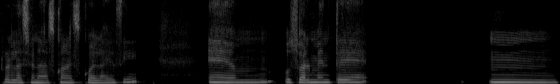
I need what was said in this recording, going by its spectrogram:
relacionadas con la escuela y así. Em, usualmente, mm,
